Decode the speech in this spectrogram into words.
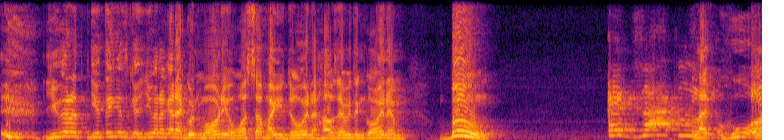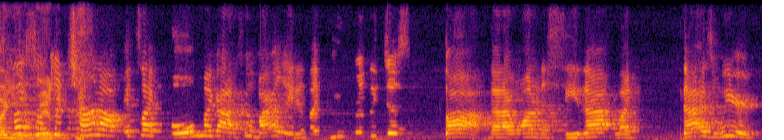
you gonna you think it's good? You're gonna get a good morning or what's up? How you doing? How's everything going? And boom, Exactly. Like, who are it's like you, such? A turn off. It's like, oh my god, I feel violated. Like you really just thought that I wanted to see that. Like that is weird.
